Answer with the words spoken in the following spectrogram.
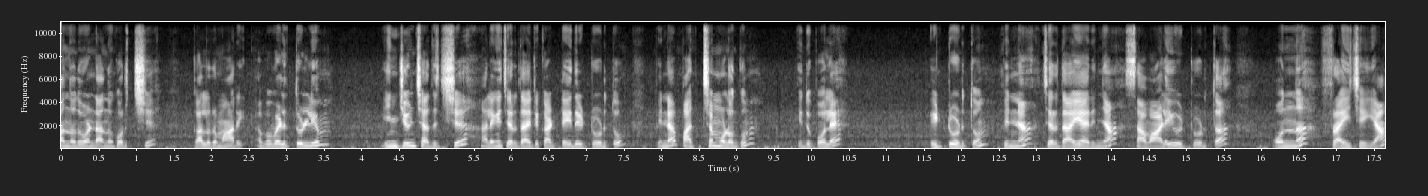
വന്നതുകൊണ്ടാണ് കുറച്ച് കളറ് മാറി. അപ്പോൾ വെളുത്തുള്ളിയും ഇഞ്ചിയും ചതച്ച് അല്ലെങ്കിൽ ചെറുതായിട്ട് കട്ട് ചെയ്ത് ഇട്ട് കൊടുത്തു. പിന്നെ പച്ചമുളകും ഇതുപോലെ ഇട്ട് കൊടുത്തു. പിന്നെ ചെറുതായി അരിഞ്ഞ സവാളയും ഇട്ട് കൊടുത്ത് ഒന്ന് ഫ്രൈ ചെയ്യാം.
